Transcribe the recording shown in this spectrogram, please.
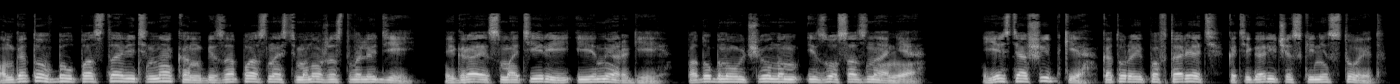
Он готов был поставить на кон безопасность множества людей, играя с материей и энергией, подобно ученым из осознания. Есть ошибки, которые повторять категорически не стоит,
